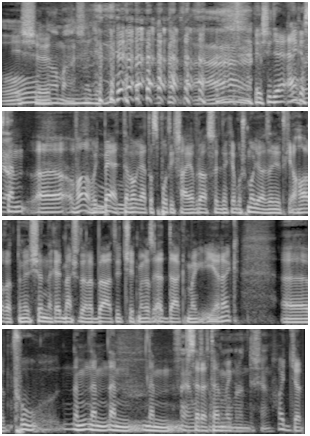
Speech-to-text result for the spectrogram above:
Ó, És, na más. És ugye elkezdtem uh, valahogy beette magát a Spotify-ra azt, hogy nekem most magyar zenét kell hallgatnom, és jönnek egymás után a Beatrice meg az Eddák, meg ilyenek. Uh, fú, nem, nem, nem, nem szeretem, meg rendesen. hagyjad.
